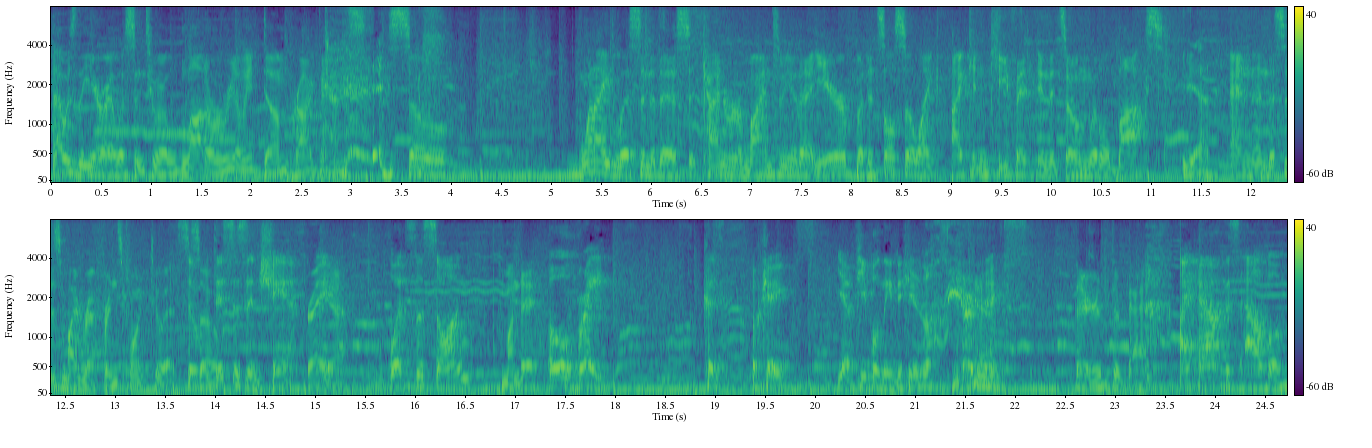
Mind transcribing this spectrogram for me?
that was the year I listened to a lot of really dumb prog bands. so, when I listen to this, it kind of reminds me of that year, but it's also like I can keep it in its own little box. Yeah. And and this is my reference point to it. So, So, this is Enchant, right? Yeah. What's the song? Monday. Oh, right. Cause okay, yeah, people need to hear the lyrics. They're they're bad. I have this album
